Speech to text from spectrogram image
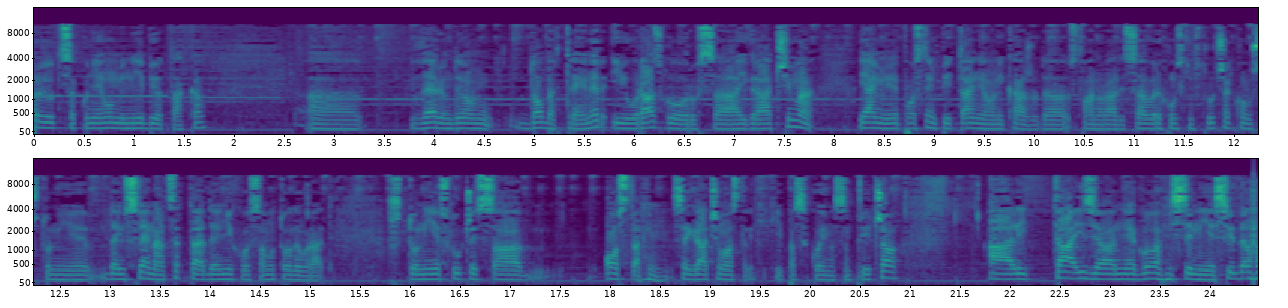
prvi utisak o njemu mi nije bio takav. A, verujem da je on dobar trener i u razgovoru sa igračima ja im ne postavim pitanje, oni kažu da stvarno radi sa vrhunskim stručnjakom, što nije, da im sve nacrta, da je njihovo samo to da urade. Što nije slučaj sa ostalim, sa igračima ostalih ekipa sa kojima sam pričao, ali ta izjava njegova mi se nije svidela.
